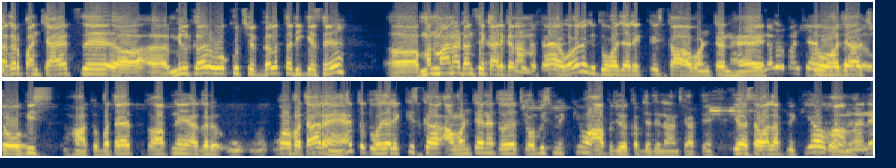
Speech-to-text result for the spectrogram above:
नगर पंचायत से मिलकर वो कुछ गलत तरीके से मनमाना ढंग से कार्य कराना बताया होगा ना कि 2021 का आवंटन है नगर पंचायत 2024 हाँ तो बताया तो आपने अगर वह बता रहे हैं तो 2021 का आवंटन है 2024 में क्यों आप जो है कब्जा दिलाना चाहते हैं? यह सवाल आपने किया होगा हाँ मैंने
